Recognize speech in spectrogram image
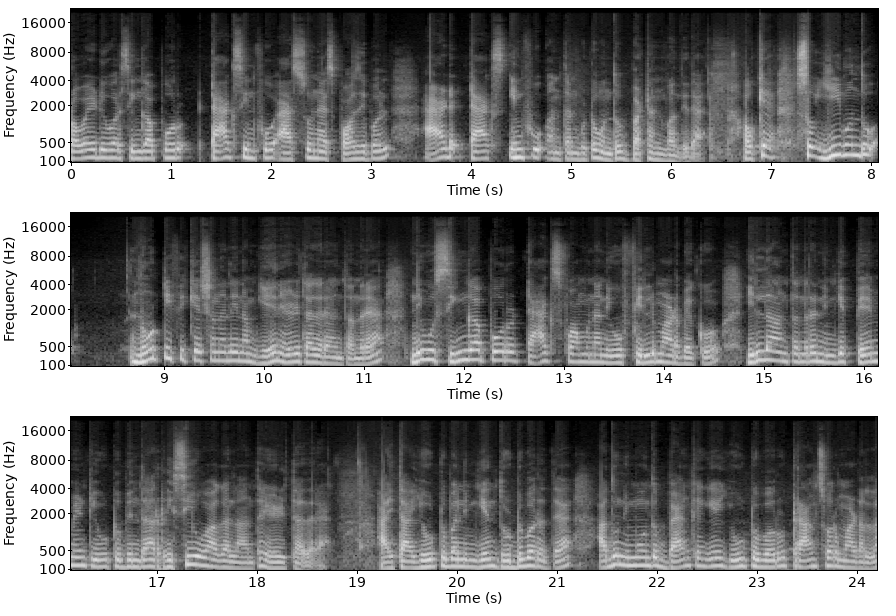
provide your Singapore tax info as soon as possible add tax info ಅಂತನ್ಬಿಟ್ಟು ಒಂದು ಬಟನ್ ಬಂದಿದೆ. ಓಕೆ ಸೊ ಈ ಒಂದು ನೋಟಿಫಿಕೇಷನಲ್ಲಿ ನಮ್ಗೆ ಏನು ಹೇಳ್ತಾ ಇದ್ದಾರೆ ಅಂತಂದರೆ, ನೀವು ಸಿಂಗಾಪುರ್ ಟ್ಯಾಕ್ಸ್ ಫಾರ್ಮನ್ನ ನೀವು ಫಿಲ್ ಮಾಡಬೇಕು, ಇಲ್ಲ ಅಂತಂದರೆ ನಿಮಗೆ ಪೇಮೆಂಟ್ ಯೂಟ್ಯೂಬಿಂದ ರಿಸೀವ್ ಆಗಲ್ಲ ಅಂತ ಹೇಳ್ತಾ ಇದ್ದಾರೆ ಆಯಿತಾ? ಯೂಟ್ಯೂಬಲ್ಲಿ ನಿಮ್ಗೇನು ದುಡ್ಡು ಬರುತ್ತೆ, ಅದು ನಿಮ್ಮ ಒಂದು ಬ್ಯಾಂಕಿಗೆ ಯೂಟ್ಯೂಬರು ಟ್ರಾನ್ಸ್ಫರ್ ಮಾಡಲ್ಲ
